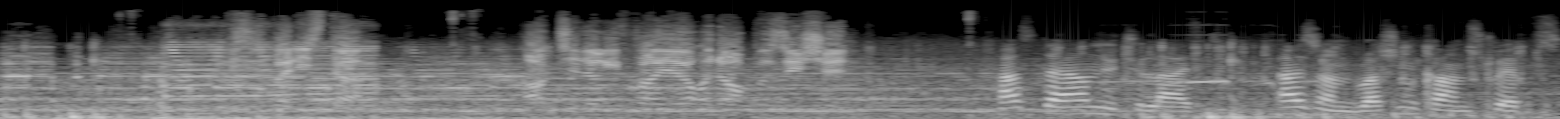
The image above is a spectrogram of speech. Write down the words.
This is Ballista. Artillery fire on our position. Hostile neutralized. Eyes on Russian conscripts.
